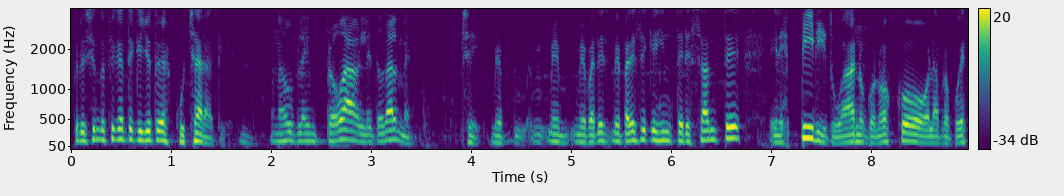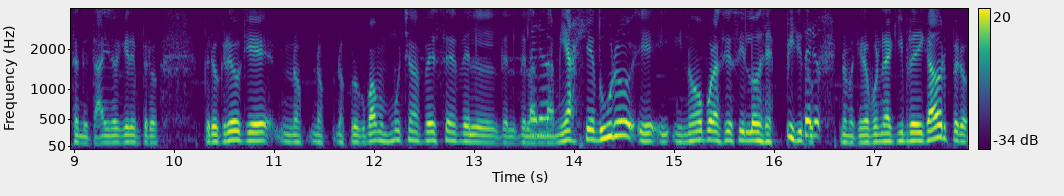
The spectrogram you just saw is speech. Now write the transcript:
pero diciendo, fíjate que yo te voy a escuchar a ti. Una dupla improbable totalmente. Sí, me, me- me parece, me parece que es interesante el espíritu. ¿ah? No Mm. conozco la propuesta en detalle, lo que quieren, pero, pero creo que nos, nos- nos preocupamos muchas veces del, del- del Pero- andamiaje duro y, y- y no, por así decirlo, del espíritu. Pero- no me quiero poner aquí predicador, pero,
